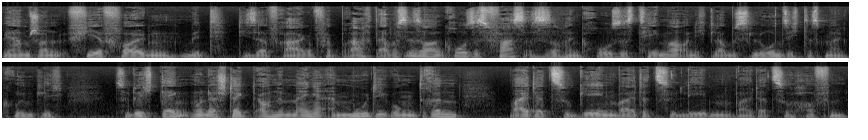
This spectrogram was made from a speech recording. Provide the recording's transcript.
Wir haben schon vier Folgen mit dieser Frage verbracht, aber es ist auch ein großes Fass, es ist auch ein großes Thema und ich glaube, es lohnt sich, das mal gründlich zu durchdenken und da steckt auch eine Menge Ermutigung drin, weiterzugehen, weiterzuleben, weiter zu hoffen,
